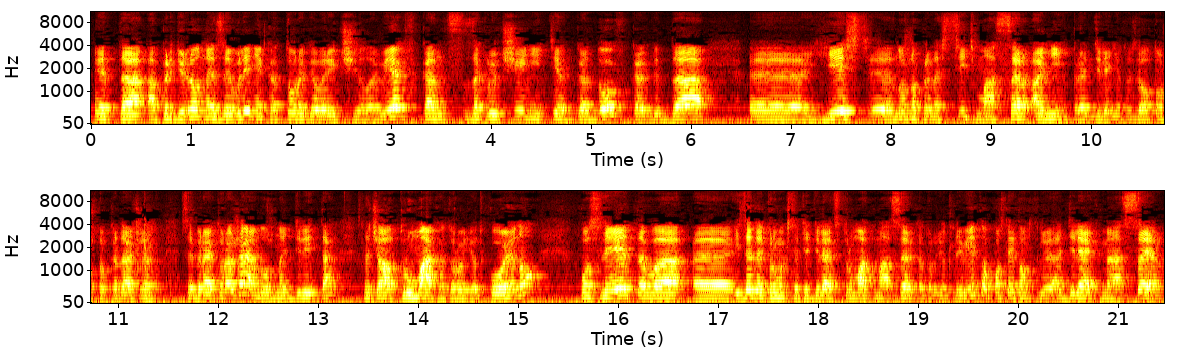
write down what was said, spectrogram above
Это определенное заявление, которое говорит человек в конце, заключении тех годов, когда э, есть, э, нужно приносить массер они при отделении. То есть дело в том, что когда человек собирает урожай, он должен отделить так. Сначала трума, которая идет коину, После этого, э, из этой трумы, кстати, отделяется трумат маасер, который идет левитом. После этого он отделяет маасер,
